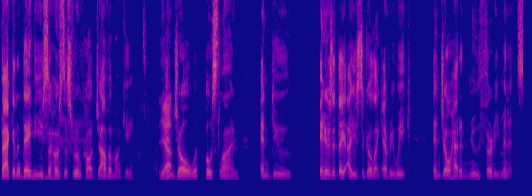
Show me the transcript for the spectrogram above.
back in the day he used to host this room called Java Monkey, Yeah. and Joel would host line and do. And here's the thing: I used to go like every week, and Joe had a new thirty minutes.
